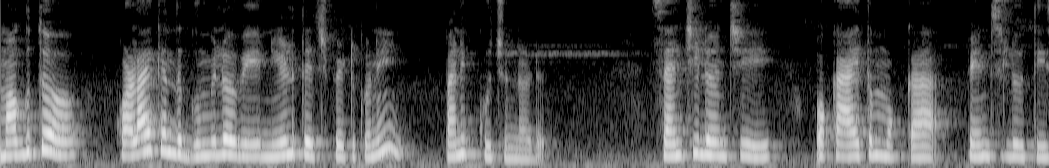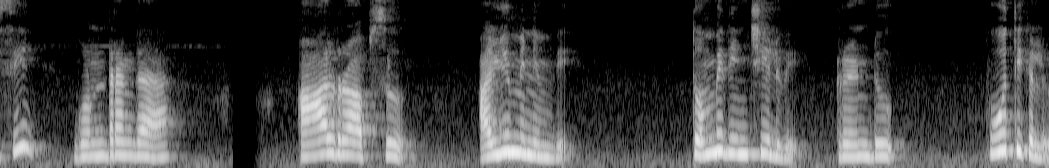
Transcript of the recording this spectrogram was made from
మగ్గుతో కొళాయి కింద గుమ్మిలోవి నీళ్ళు తెచ్చిపెట్టుకుని పనికి కూర్చున్నాడు సంచిలోంచి ఒక కాగితం ముక్క పెన్సిలు తీసి గుండ్రంగా ఆల్ రాప్స్ అల్యూమినియంవి తొమ్మిది ఇంచీలువి రెండు పూతికలు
